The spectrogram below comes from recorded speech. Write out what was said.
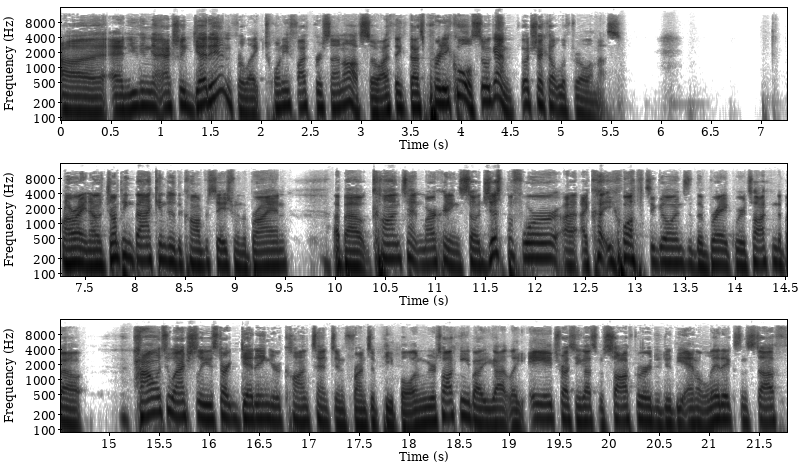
Uh, and you can actually get in for like 25% off. So I think that's pretty cool. So again, go check out Lifter LMS. All right, now jumping back into the conversation with Brian about content marketing. So just before I, I cut you off to go into the break, we were talking about how to actually start getting your content in front of people. And we were talking about you got like Ahrefs, you got some software to do the analytics and stuff.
